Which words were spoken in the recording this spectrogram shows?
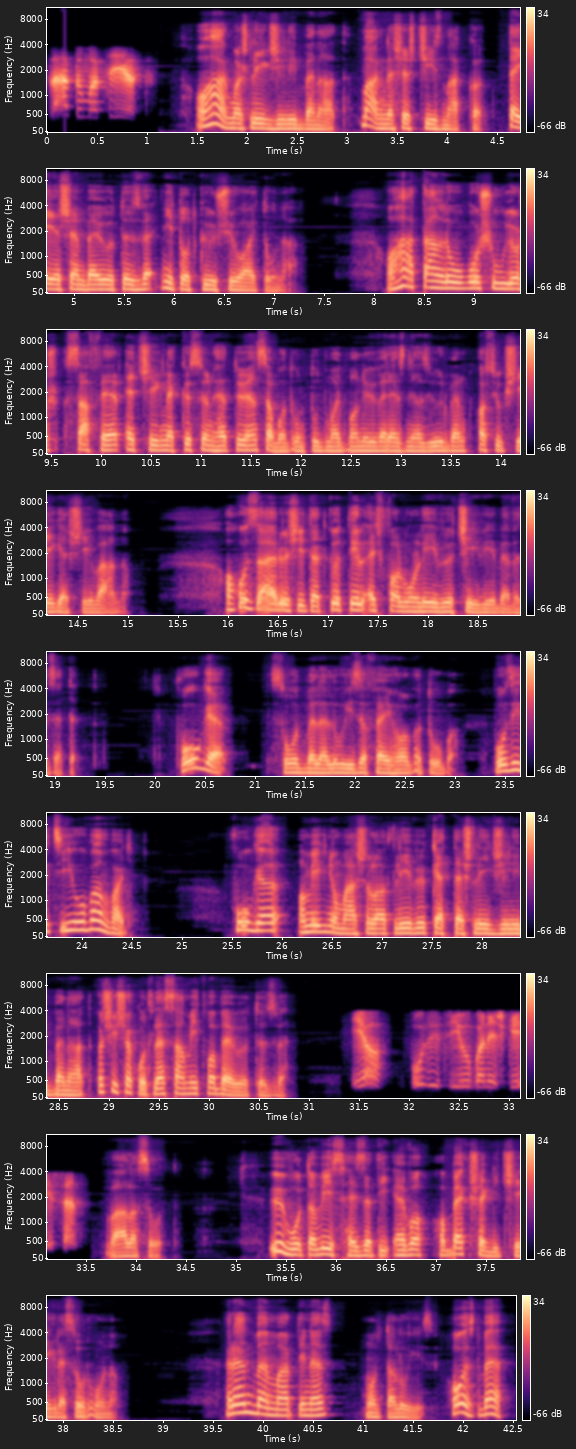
Látom a célt. A hármas légzsilibben állt, mágneses csizmákkal, teljesen beöltözve nyitott külső ajtónál. A hátán lógó súlyos Saffer egységnek köszönhetően szabadon tud majd manőverezni az űrben, ha szükségessé válna. A hozzáerősített kötél egy falon lévő csévébe vezetett. – Fogel? – szólt bele Louisa fejhallgatóba. – Pozícióban vagy? Fogel a még nyomás alatt lévő kettes légzsilibben állt, a sisakot leszámítva beöltözve. – Ja, pozícióban és készen – válaszolt. Ő volt a vészhelyzeti Eva, ha Beck segítségre szorulna. Rendben, Martinez, mondta Louise. Hozd be!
